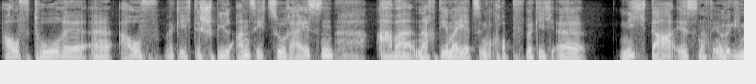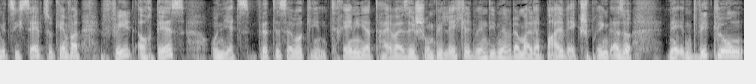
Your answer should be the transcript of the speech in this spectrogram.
auf Tore, äh, auf wirklich das Spiel an sich zu reißen. Aber nachdem er jetzt im Kopf wirklich äh, nicht da ist, nachdem er wirklich mit sich selbst zu kämpfen hat, fehlt auch das. Und jetzt wird es ja wirklich im Training ja teilweise schon belächelt, wenn dem ja wieder mal der Ball wegspringt. Also eine Entwicklung,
